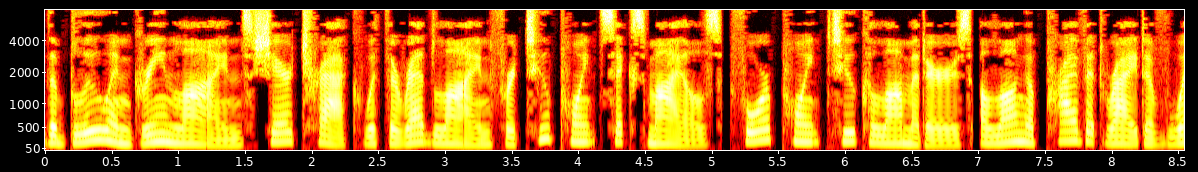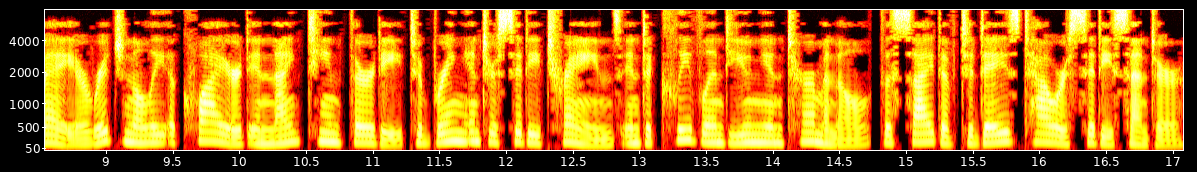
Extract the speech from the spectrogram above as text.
the blue and green lines share track with the red line for 2.6 miles (4.2 kilometers) along a private right-of-way originally acquired in 1930 to bring intercity trains into Cleveland Union Terminal, the site of today's Tower City Center.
